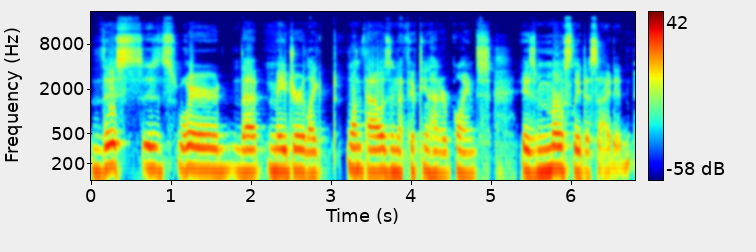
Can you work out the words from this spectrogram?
this is where that major like 1,000 to 1,500 points is mostly decided.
